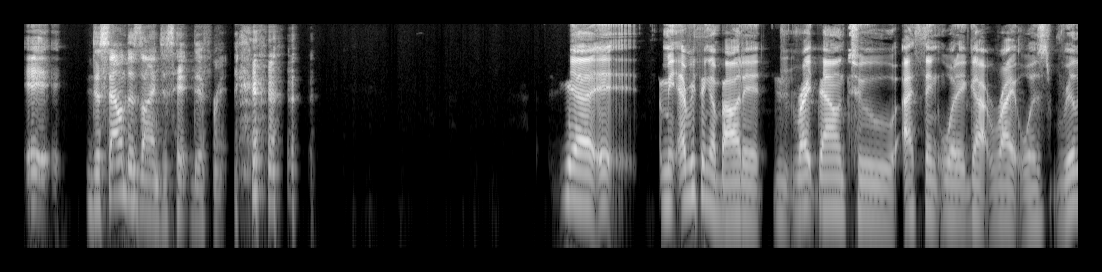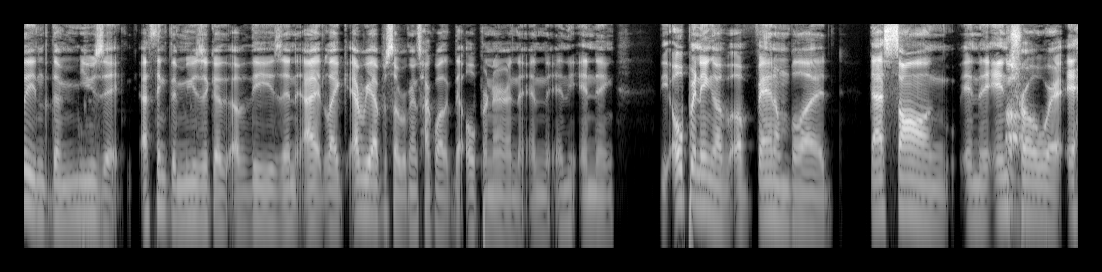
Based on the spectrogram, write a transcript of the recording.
it the sound design just hit different. yeah, it, I mean everything about it, right down to I think what it got right was really the music. I think the music of, of these, and I like every episode we're gonna talk about like the opener and the and the, and the ending. The opening of, of Phantom Blood, that song in the oh. intro oh. where it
